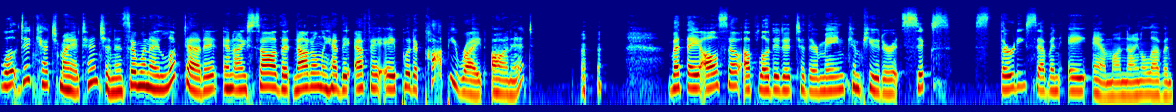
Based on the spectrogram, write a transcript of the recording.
Well, it did catch my attention. And so when I looked at it and I saw that not only had the FAA put a copyright on it, but they also uploaded it to their main computer at 6:37 a.m. on 9/11.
